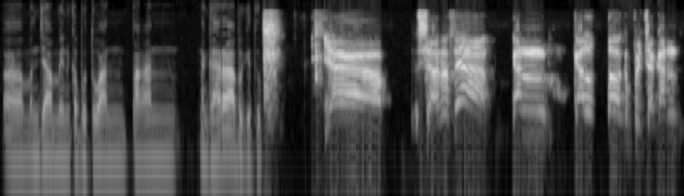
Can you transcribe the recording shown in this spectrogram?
uh, menjamin kebutuhan pangan negara begitu. Ya seharusnya kan kalau kebijakan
